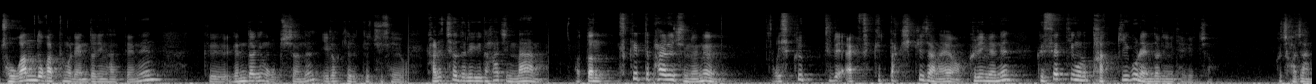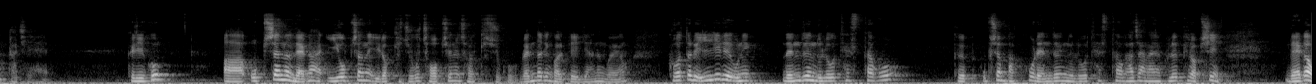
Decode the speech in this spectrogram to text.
조감도 같은 거 렌더링 할 때는 그 렌더링 옵션을 이렇게 이렇게 주세요. 가르쳐 드리기도 하지만 어떤 스크립트 파일을 주면은 이 스크립트를 execute 딱 시키잖아요. 그러면은 그 세팅으로 바뀌고 렌더링이 되겠죠. 그 저장까지 해. 그리고 아, 옵션을 내가 이 옵션을 이렇게 주고 저 옵션을 저렇게 주고 렌더링 걸 때 얘기하는 거예요. 그것들을 일일이 우리 렌더링 누르고 테스트하고 그 옵션 바꾸고 렌더링 누르고 테스트하고 하잖아요. 그럴 필요 없이 내가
